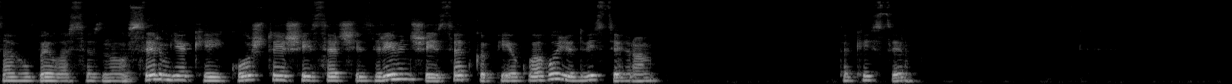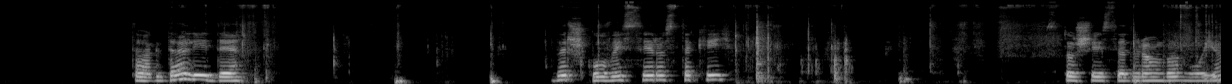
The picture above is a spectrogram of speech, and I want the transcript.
Загубилася знову. Сир м'який коштує 66 гривень 60 копійок, вагою 200 грам. Такий сир. Так, далі йде вершковий сир ось такий. 160 грам вагою.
